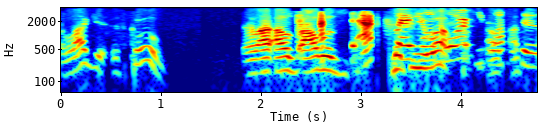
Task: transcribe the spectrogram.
I like it. It's cool. I, I was I was I can say looking you one up. more if you I- want I- to.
